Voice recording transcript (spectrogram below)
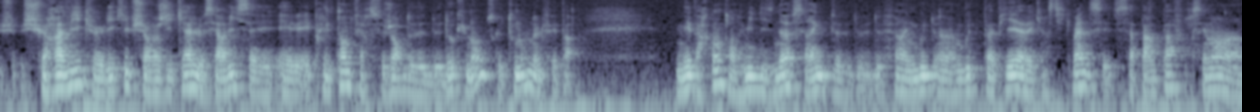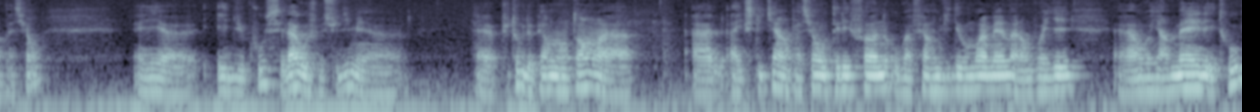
je- suis ravi que l'équipe chirurgicale, le service, ait, pris le temps de faire ce genre de, de document, parce que tout le monde ne le fait pas. Mais par contre, en 2019, c'est vrai que de, faire une bout un bout de papier avec un stickman, ça parle pas forcément à un patient. Et, euh, et du coup, c'est là où je me suis dit, mais euh, euh, plutôt que de perdre mon temps à, expliquer à un patient au téléphone ou à faire une vidéo moi-même, à l'envoyer, à envoyer un mail et tout,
